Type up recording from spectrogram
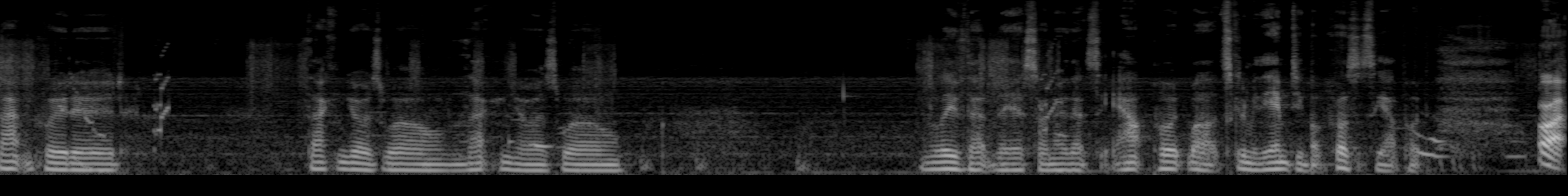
that included, that can go as well, that can go as well. leave that there so I know that's the output. Well, it's going to be the empty, but of course it's the output. Alright.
